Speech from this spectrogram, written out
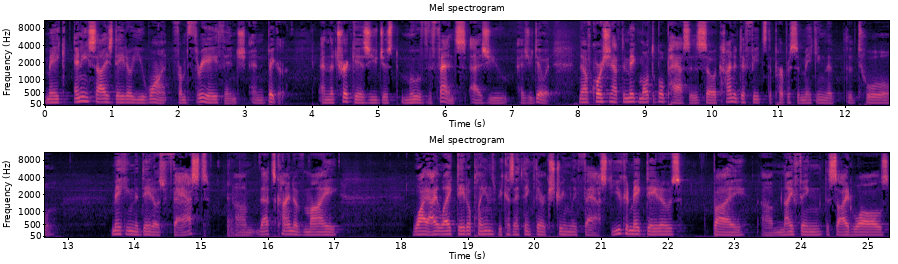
make any size dado you want from 3 8 inch and bigger. And the trick is you just move the fence as you as you do it. Now, of course, you have to make multiple passes, so it kind of defeats the purpose of making the, the tool, making the dados fast. Um, that's kind of my why I like dado planes because I think they're extremely fast. You can make dados by um, knifing the sidewalls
